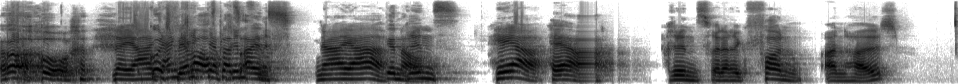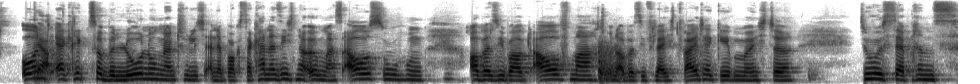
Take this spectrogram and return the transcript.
Oh. Naja, Gut, dann wer war auf Platz Prinz ne- 1? Naja, Genau. Prinz, Herr, Herr. Prinz Frederik von Anhalt. Und Ja. er kriegt zur Belohnung natürlich eine Box. Da kann er sich noch irgendwas aussuchen, ob er sie überhaupt aufmacht und ob er sie vielleicht weitergeben möchte. Du ist der Prinz,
